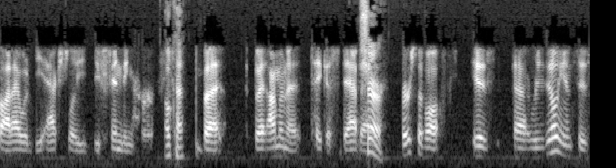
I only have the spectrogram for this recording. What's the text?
thought I would be actually defending her, Okay. but but I'm going to take a stab at Sure. it. First of all, is uh, resilience is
